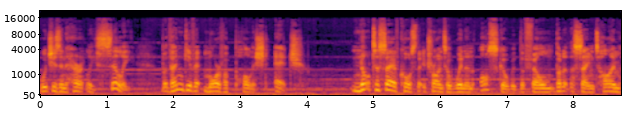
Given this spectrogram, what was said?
which is inherently silly, but then give it more of a polished edge. Not to say, of course, that you're trying to win an Oscar with the film, but at the same time,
